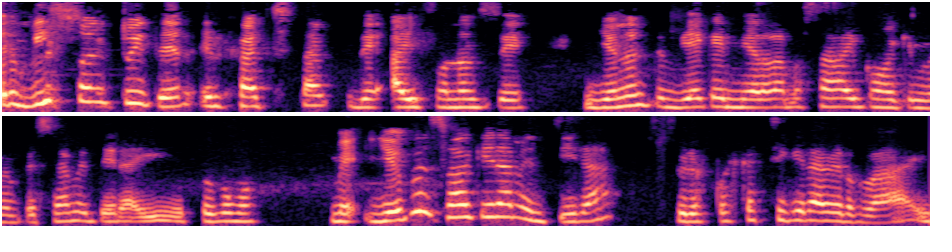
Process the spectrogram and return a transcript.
haber visto en Twitter el hashtag de iPhone 11 y yo no entendía qué mierda pasaba y como que me empecé a meter ahí y fue como, me- yo pensaba que era mentira, pero después caché que era verdad y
